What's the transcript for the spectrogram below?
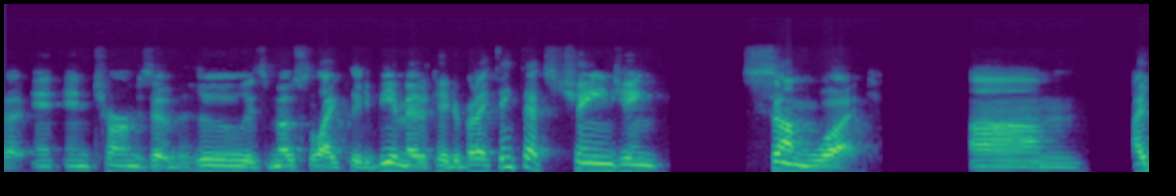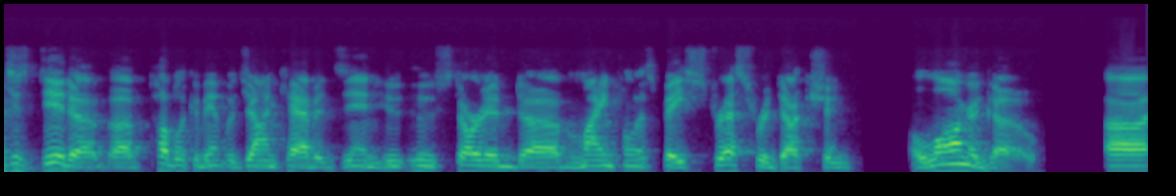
uh, in, in, terms of who is most likely to be a meditator, but I think that's changing somewhat. Um, I just did a, a, public event with Jon Kabat-Zinn, who, who started uh, mindfulness-based stress reduction a long ago. Uh,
